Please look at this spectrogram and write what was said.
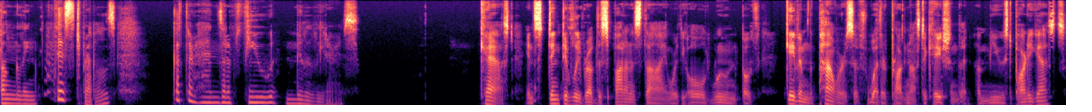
bungling fist rebels got their hands on a few milliliters. Cast instinctively rubbed the spot on his thigh where the old wound both gave him the powers of weather prognostication that amused party guests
